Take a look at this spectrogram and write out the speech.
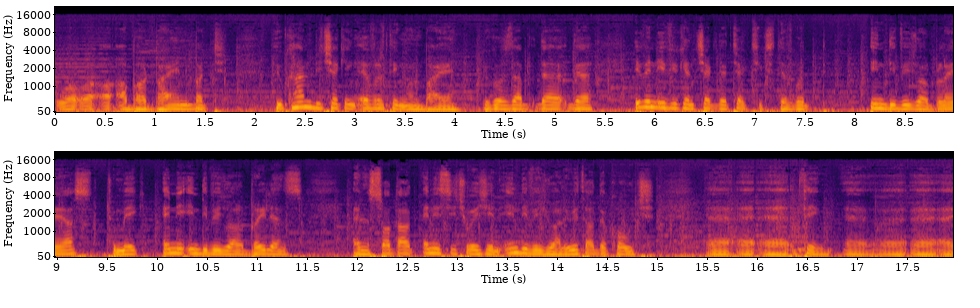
what about Bayern, but you can't be checking everything on Bayern because the, the, the, even if you can check the tactics, they've got individual players to make any individual brilliance and sort out any situation individually without the coach uh, uh, uh, thing uh, uh, uh,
